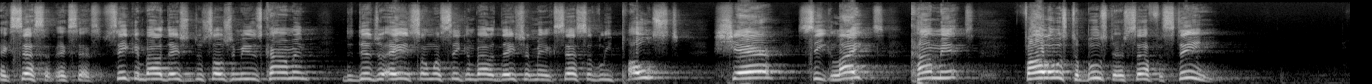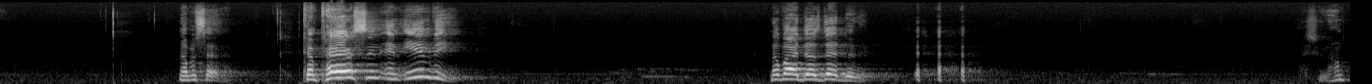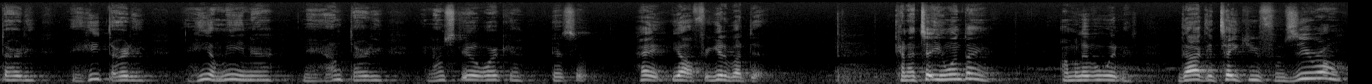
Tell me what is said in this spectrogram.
Excessive, excessive. Seeking validation through social media is common. The digital age, someone seeking validation may excessively post, share, seek likes, comments, followers to boost their self-esteem. Number seven, comparison and envy. Nobody does that, do they? Shoot, I'm 30, and he 30, and he a millionaire, and I'm 30, and I'm still working. And so, hey, y'all, forget about that. Can I tell you one thing? I'm a living witness. God can take you from zero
